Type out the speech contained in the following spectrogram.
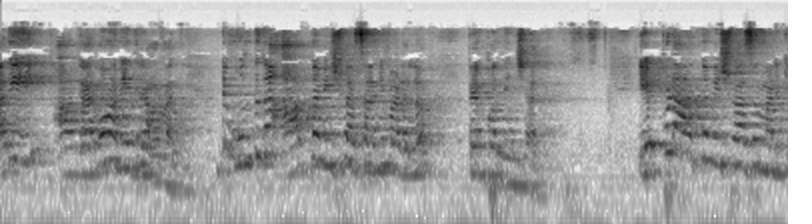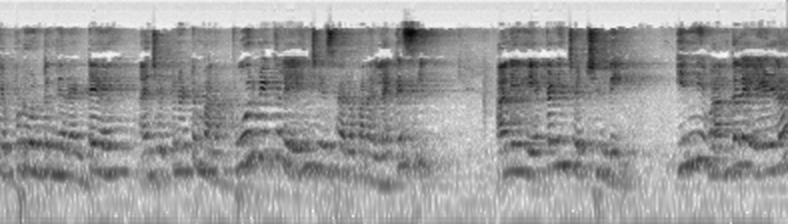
అది ఆ గర్వం అనేది రావాలి. అంటే ముందుగా ఆత్మవిశ్వాసాన్ని వాళ్ళలో పెంపొందించాలి. ఎప్పుడు ఆత్మవిశ్వాసం మనకి ఎప్పుడు ఉంటుంది అని అంటే ఆయన చెప్పినట్టు మన పూర్వీకులు ఏం చేశారో మన లెగసీ అనేది ఎక్కడి నుంచి వచ్చింది? ఇన్ని వందల ఏళ్ళ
